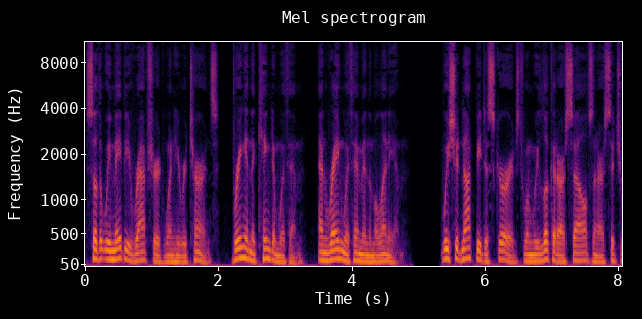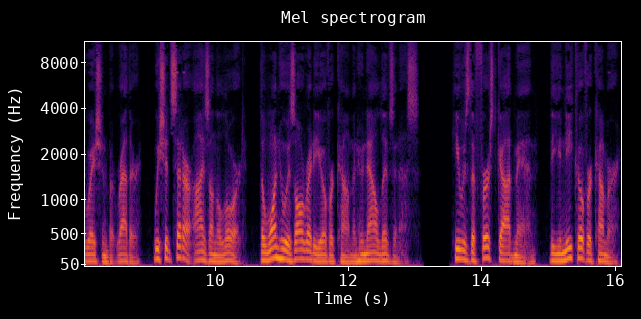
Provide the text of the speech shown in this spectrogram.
so that we may be raptured when He returns, bring in the kingdom with Him, and reign with Him in the millennium. We should not be discouraged when we look at ourselves and our situation, but rather, we should set our eyes on the Lord, the one who is already overcome and who now lives in us. He was the first God man, the unique overcomer,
